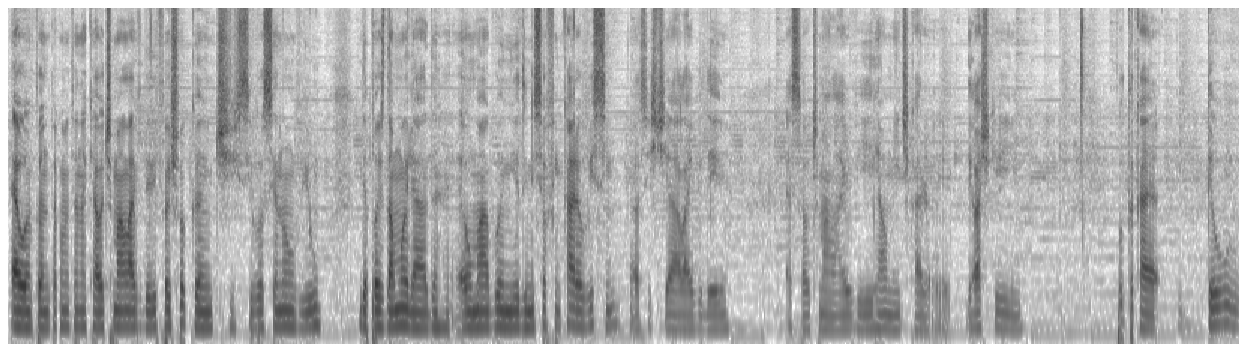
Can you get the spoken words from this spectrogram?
É... é, o Antônio tá comentando aqui, a última live dele foi chocante. Se você não viu, depois dá uma olhada. É uma agonia do início ao fim. Cara, eu vi sim. Eu assisti a live dele. Essa última live. E realmente, cara, eu acho que. Puta, cara. Deu,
